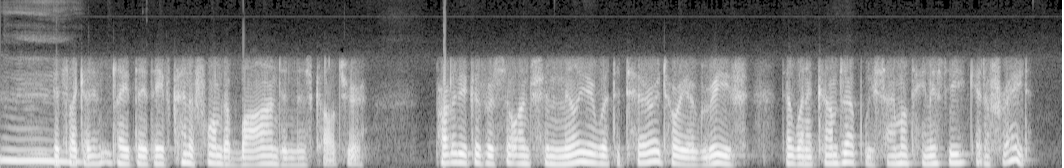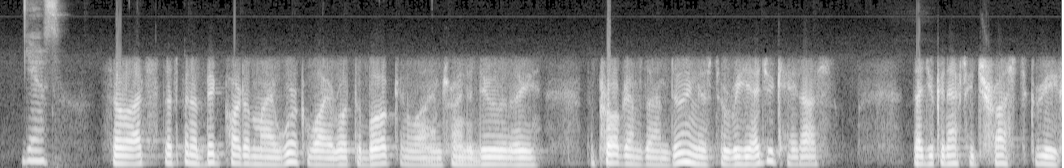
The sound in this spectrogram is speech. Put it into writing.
Mm. It's like a, they, they've kind of formed a bond in this culture, partly because we're so unfamiliar with the territory of grief that when it comes up, we simultaneously get afraid. Yes. So that's that's been a big part of my work. Why I wrote the book and why I'm trying to do the the programs that I'm doing is to re-educate us that you can actually trust grief.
